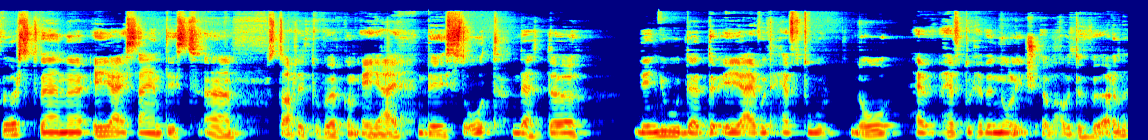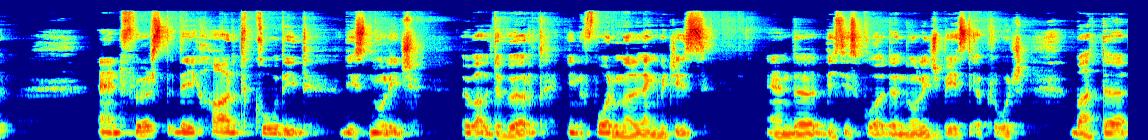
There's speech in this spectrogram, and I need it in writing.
first, when uh, AI scientists uh, started to work on AI, they thought that uh, they knew that the AI would have to know have, have to have a knowledge about the world. And first they hard coded this knowledge about the world in formal languages. And uh, this is called a knowledge based approach. But uh,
